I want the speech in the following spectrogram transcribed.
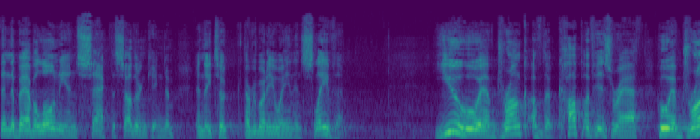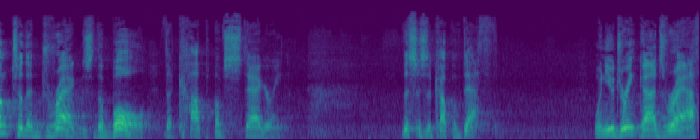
then the Babylonians sacked the southern kingdom, and they took everybody away and enslaved them. You who have drunk of the cup of his wrath, who have drunk to the dregs, the bowl, the cup of staggering. This is the cup of death. When you drink God's wrath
